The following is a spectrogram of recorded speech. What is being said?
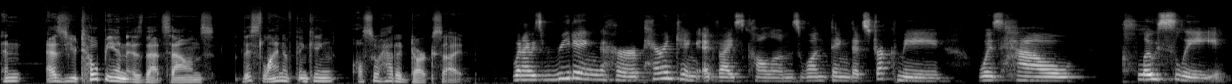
And as utopian as that sounds, this line of thinking also had a dark side. When I was reading her parenting advice columns, one thing that struck me was how closely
